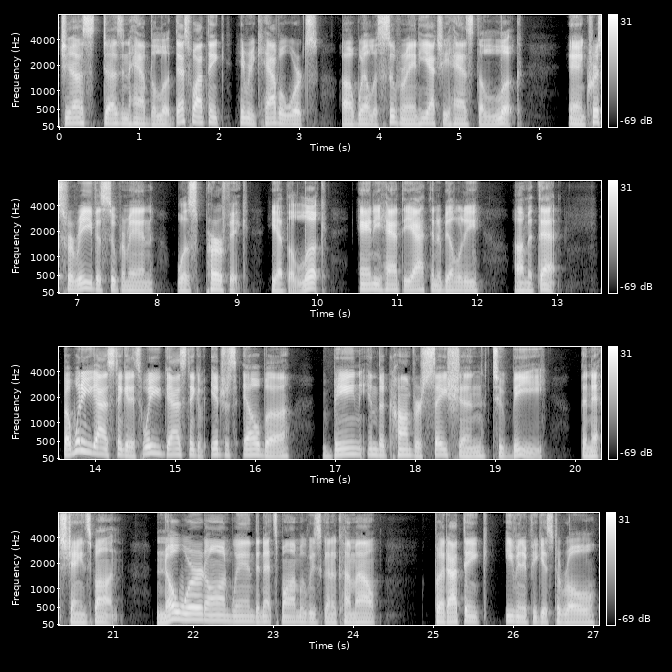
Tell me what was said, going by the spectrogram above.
just doesn't have the look. That's why I think Henry Cavill works uh, well as Superman. He actually has the look. And Christopher Reeve as Superman was perfect. He had the look and he had the acting ability um, at that. But what do you guys think of this? What do you guys think of Idris Elba being in the conversation to be the next James Bond? No word on when the next Bond movie is going to come out. But I think even if he gets to role,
